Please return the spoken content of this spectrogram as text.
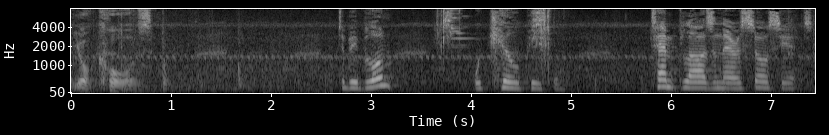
Your cause? To be blunt, we kill people. Templars and their associates.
